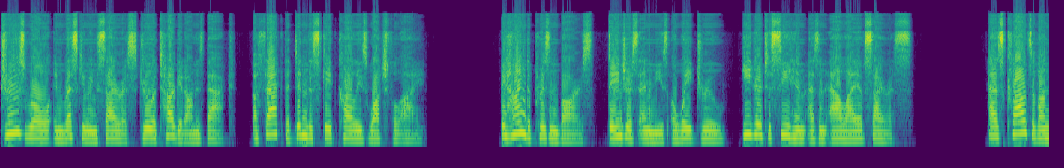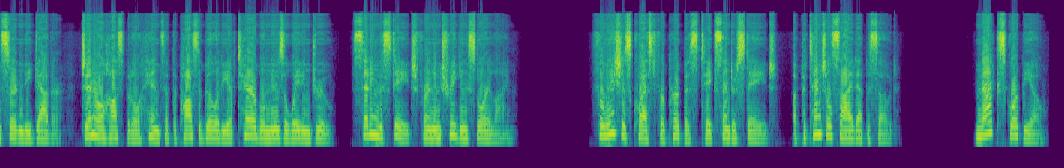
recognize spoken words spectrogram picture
Drew's role in rescuing Cyrus drew a target on his back, a fact that didn't escape Carly's watchful eye. Behind the prison bars, dangerous enemies await Drew, eager to see him as an ally of Cyrus. As clouds of uncertainty gather, General Hospital hints at the possibility of terrible news awaiting Drew, setting the stage for an intriguing storyline. Felicia's quest for purpose takes center stage, a potential side episode. Mac Scorpio,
